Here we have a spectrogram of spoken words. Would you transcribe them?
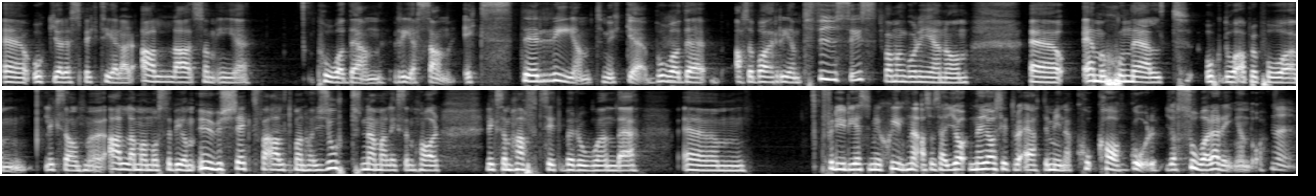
Eh, och jag respekterar alla som är på den resan extremt mycket. Både alltså bara rent fysiskt, vad man går igenom, eh, emotionellt och då apropå mm, liksom, alla man måste be om ursäkt för allt man har gjort när man liksom har liksom haft sitt beroende. Um, för det är ju det som är skillnaden. Alltså, här, jag, när jag sitter och äter mina kakor, jag sårar ingen då. Nej.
